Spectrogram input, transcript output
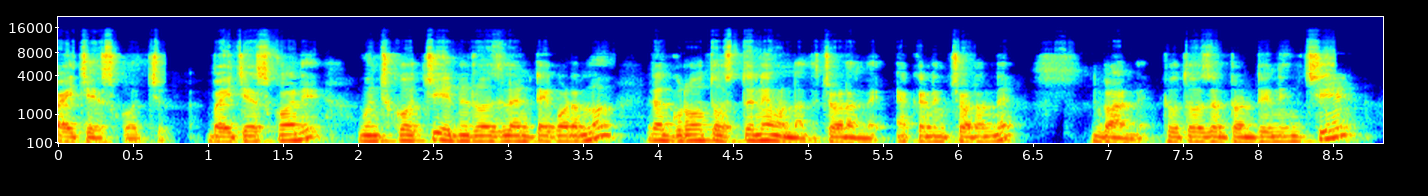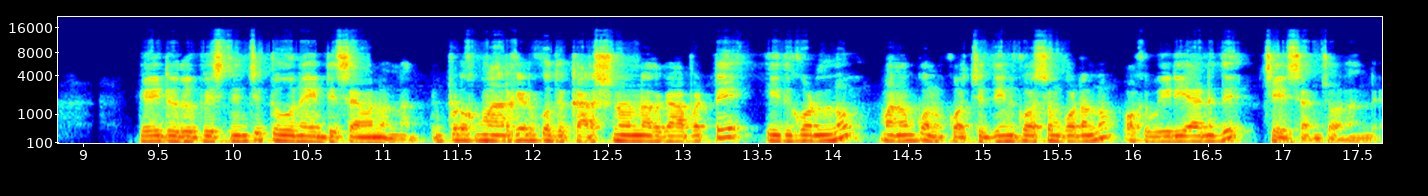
బై చేసుకోవచ్చు. బై చేసుకొని ఉంచుకోవచ్చు ఎన్ని రోజులు అంటే కూడాను ఇలా గ్రోత్ వస్తూనే ఉన్నది. చూడండి. ఎక్కడి నుంచి చూడండి? బాగుంది టూ థౌజండ్ ట్వంటీ నుంచి ఎయిటీ రూపీస్ నుంచి టూ నైంటీ సెవెన్ ఉన్నది. ఇప్పుడు ఒక మార్కెట్ కొద్దిగా కరెక్షన్ ఉన్నది కాబట్టి ఇది కూడాను మనం కొనుక్కోవచ్చు. దీనికోసం కూడాను ఒక వీడియో అనేది చేశాను చూడండి.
